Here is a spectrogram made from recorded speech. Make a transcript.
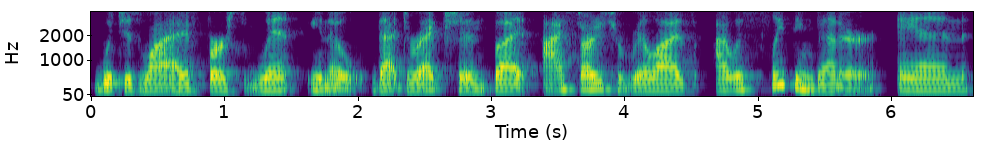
which is why I first went, you know, that direction. But I started to realize I was sleeping better. And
